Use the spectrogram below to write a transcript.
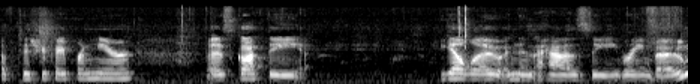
of tissue paper in here, but it's got the yellow and then it has the rainbow.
